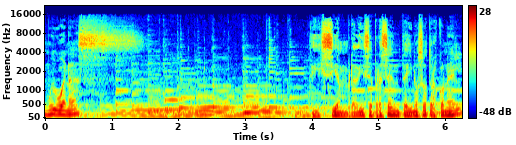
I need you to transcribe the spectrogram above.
Muy buenas. Diciembre dice presente y nosotros con él.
